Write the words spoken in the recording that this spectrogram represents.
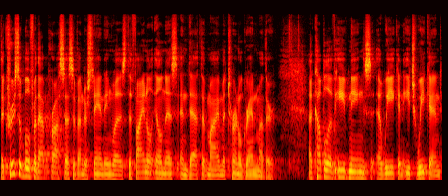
The crucible for that process of understanding was the final illness and death of my maternal grandmother. A couple of evenings a week and each weekend,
